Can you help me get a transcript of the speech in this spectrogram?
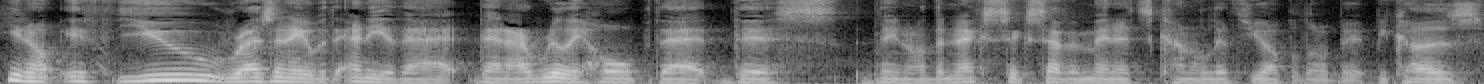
you know, if you resonate with any of that, then I really hope that this, you know, the next six seven minutes kind of lift you up a little bit because.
